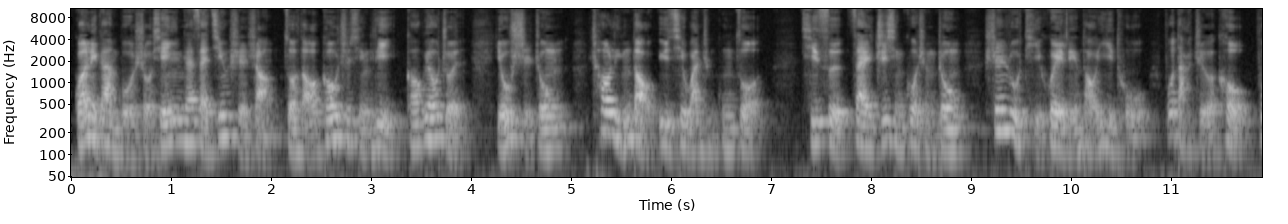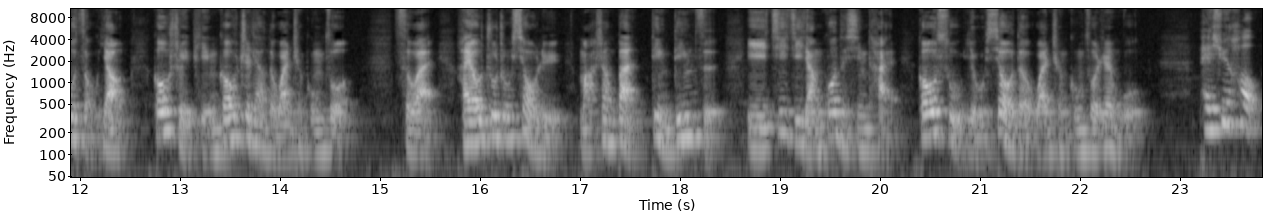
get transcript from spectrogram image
管理干部首先应该在精神上做到高执行力、高标准、有始终、超领导预期完成工作；其次，在执行过程中深入体会领导意图，不打折扣、不走样，高水平、高质量的完成工作。此外，还要注重效率，马上办、钉钉子，以积极阳光的心态，高速有效地完成工作任务。培训后，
